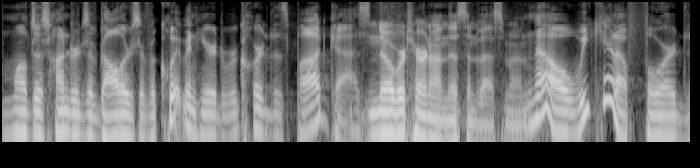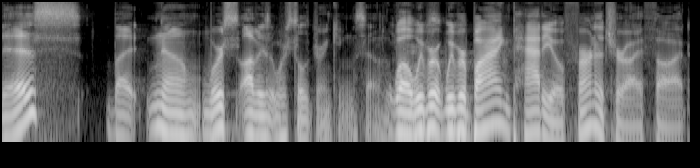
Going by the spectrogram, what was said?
well, just hundreds of dollars of equipment here to record this podcast. No return on this investment. No, we can't afford this. But no, we're obviously we're still drinking. So Well, we were we were buying patio furniture. I thought,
